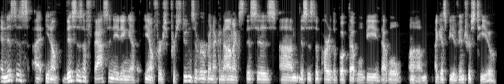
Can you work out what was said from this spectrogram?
And this is, uh, you know, this is a fascinating, uh, you know, for, for students of urban economics, this is um, this is the part of the book that will be that will, um, I guess, be of interest to you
